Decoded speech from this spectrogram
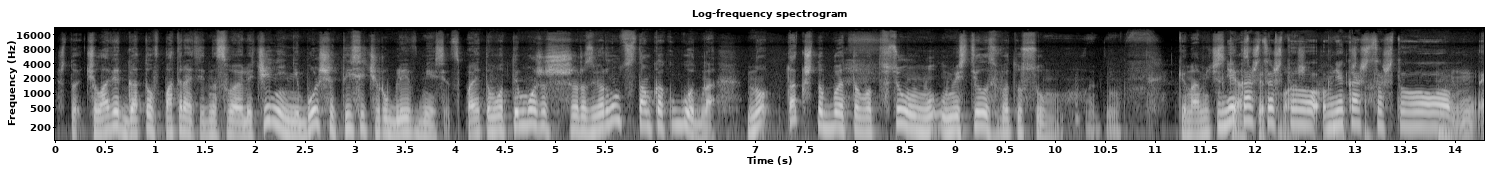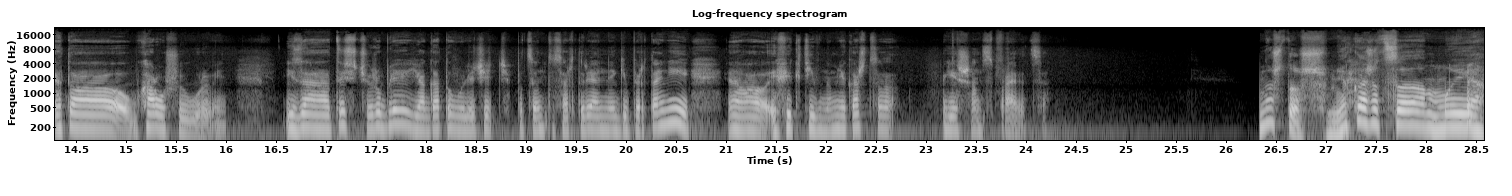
что человек готов потратить на свое лечение не больше тысячи рублей в месяц. Поэтому вот ты можешь развернуться там как угодно, но так, чтобы это вот все уместилось в эту сумму. Экономический мне кажется, что, важен, мне кажется, что это хороший уровень. И за тысячу рублей я готова лечить пациента с артериальной гипертонией э, эффективно. Мне кажется, есть шанс справиться. Ну что ж, мне кажется, мы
